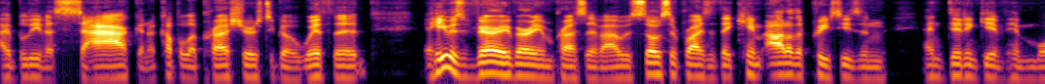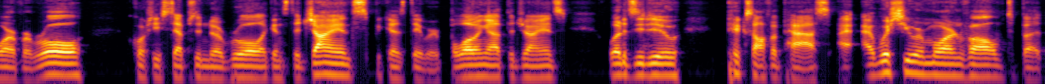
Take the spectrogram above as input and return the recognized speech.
I believe, a sack and a couple of pressures to go with it. And he was very, very impressive. I was so surprised that they came out of the preseason and didn't give him more of a role. Of course, he steps into a role against the Giants because they were blowing out the Giants. What does he do? Picks off a pass. I, I wish you were more involved, but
